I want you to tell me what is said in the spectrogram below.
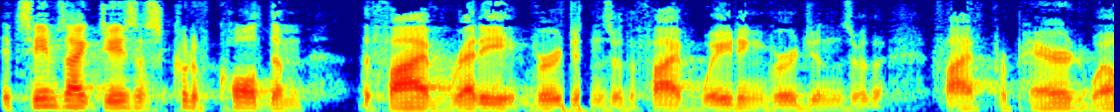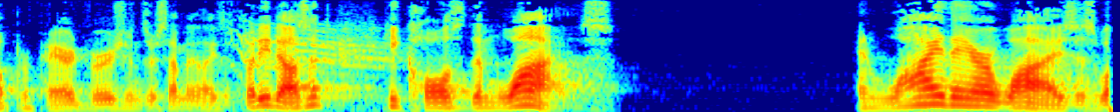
It seems like Jesus could have called them the five ready virgins or the five waiting virgins or the five prepared, well prepared virgins or something like this. But he doesn't. He calls them wise. And why they are wise is what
